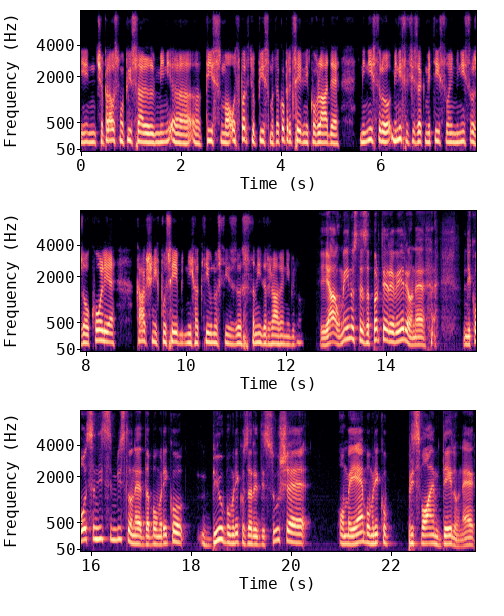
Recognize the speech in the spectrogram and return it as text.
In čeprav smo pisali mini, uh, pismo, odprto pismo, tako predsedniku vlade, ministru, ministrici za kmetijstvo in ministru za okolje, kakšnih posebnih aktivnosti z strani države ni bilo. Ja, umenili ste zaprte reverje. Nikoli se nisem mislil, ne, da bom rekel, bil bom rekel zaradi suše omejen, bom rekel pri svojem delu. Ne.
